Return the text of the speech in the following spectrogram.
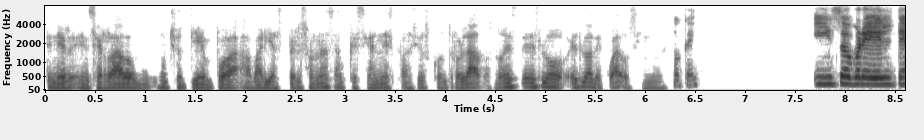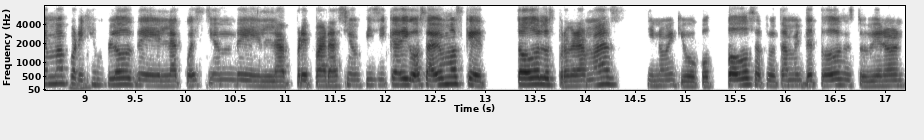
tener encerrado mucho tiempo a, varias personas, aunque sean espacios controlados, ¿no? Es, es, lo, es lo adecuado, sin duda. Ok. Y sobre el tema, por ejemplo, de la cuestión de la preparación física, digo, sabemos que todos los programas, si no me equivoco, todos, absolutamente todos, estuvieron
